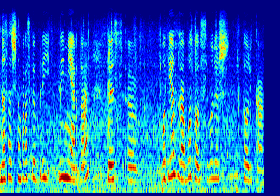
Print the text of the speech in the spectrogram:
достаточно простой при, пример, да, то есть э, вот я заработала всего лишь столько.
